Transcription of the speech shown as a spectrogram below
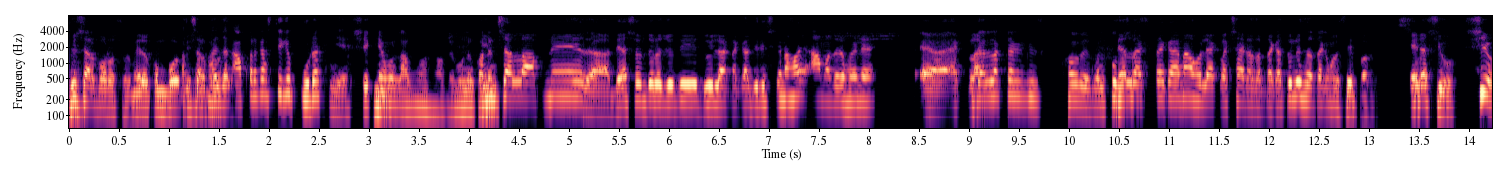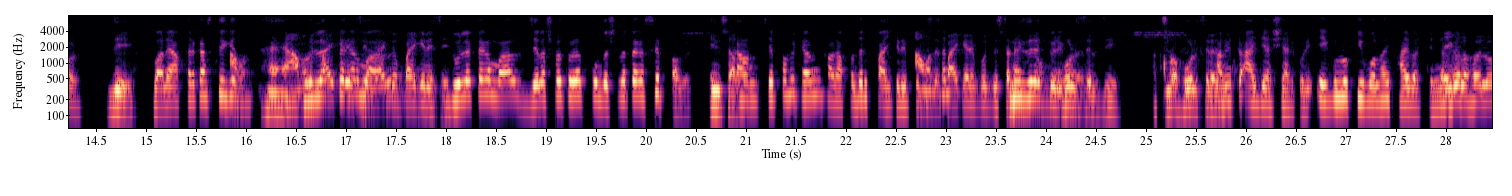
বিশাল বড় শোরুম এরকম আচ্ছা বিশাল ভাইজান আপনার কাছ থেকে প্রোডাক্ট নিয়ে সে কেমন লাভবান হবে মনে করেন? ইনশাল্লাহ আপনি দেশ অঞ্চলে যদি দুই লাখ টাকা জিনিস কেনা হয় আমাদের আহ, এক লাখ টাকা হবে? মানে দেড় লাখ টাকা না হলে এক লাখ ষাট হাজার টাকা চল্লিশ হাজার টাকা মধ্যে সেভ পাবে। এটা শিওর শিওর জি। মানে আপনার কাছ থেকে হ্যাঁ হ্যাঁ দুই লাখ টাকার মাল- দুই লাখ টাকার মাল জেলা পঞ্চাশ হাজার টাকা সেভ পাবে। কারণ সেভ পাবে কেন? কারণ আপনাদের পাইকারি আমাদের পাইকারি প্রতিষ্ঠান হোলসেল জি। আমরা হোলসেল আমি একটু আইডিয়া শেয়ার করি। এগুলো কি বলা হয়? ফাইবার টিন এগুলো হলো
